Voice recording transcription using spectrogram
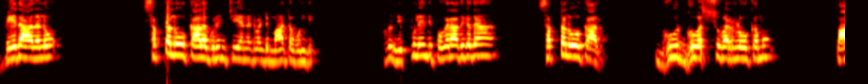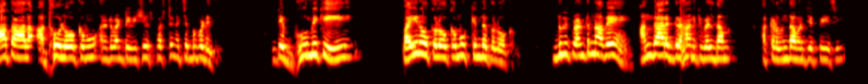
వేదాలలో సప్తలోకాల గురించి అన్నటువంటి మాట ఉంది. ఇప్పుడు నిప్పులేంది పొగరాదు కదా. సప్తలోకాలు భూర్భువస్సువర్లోకము పాతాల అధోలోకము అనేటువంటి విషయం స్పష్టంగా చెప్పబడింది. అంటే భూమికి పైన ఒక లోకము కింద ఒక లోకం. నువ్వు ఇప్పుడు అంటున్నావే అంగార గ్రహానికి వెళ్దాం అక్కడ ఉందామని చెప్పేసి.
